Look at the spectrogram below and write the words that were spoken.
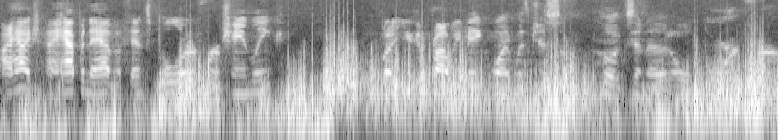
I, ha I happen to have a fence puller for chain link but you could probably make one with just some hooks and an old board for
